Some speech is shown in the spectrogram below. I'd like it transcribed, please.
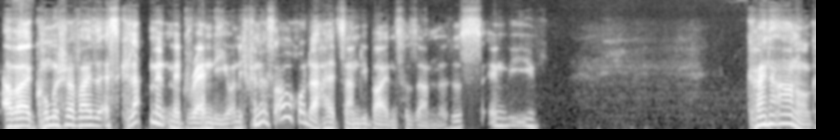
Aber komischerweise, es klappt mit, mit Randy und ich finde es auch unterhaltsam, die beiden zusammen. Das ist irgendwie. Keine Ahnung.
